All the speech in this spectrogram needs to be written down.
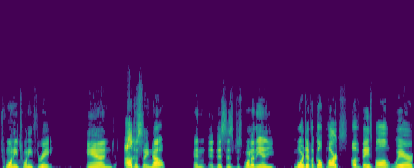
2023? And I'll just say no. And this is just one of the uh, more difficult parts of baseball where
